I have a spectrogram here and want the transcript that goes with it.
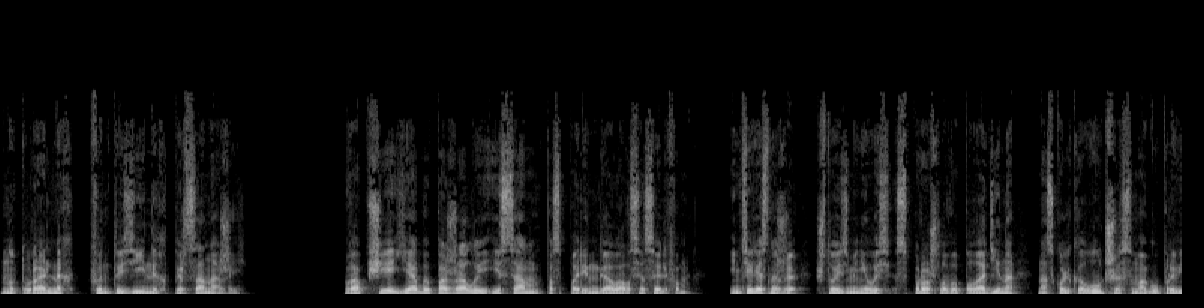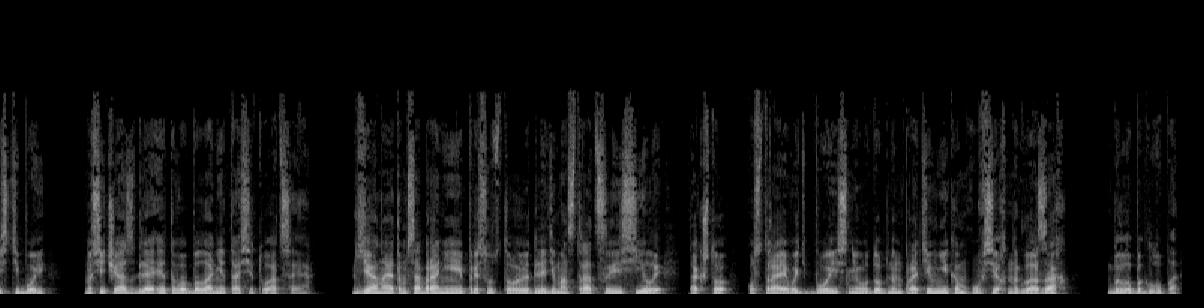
натуральных фэнтезийных персонажей. Вообще, я бы, пожалуй, и сам поспарринговался с эльфом. Интересно же, что изменилось с прошлого паладина, насколько лучше смогу провести бой, но сейчас для этого была не та ситуация. Я на этом собрании присутствую для демонстрации силы, так что устраивать бой с неудобным противником у всех на глазах было бы глупо.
